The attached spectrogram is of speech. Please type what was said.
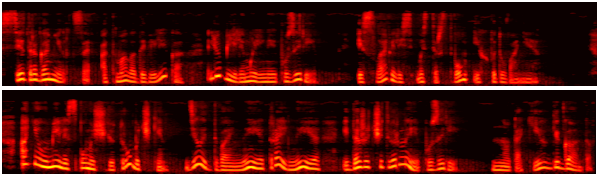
Все драгомирцы от мала до велика любили мыльные пузыри и славились мастерством их выдувания. Они умели с помощью трубочки делать двойные, тройные и даже четверные пузыри, но таких гигантов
